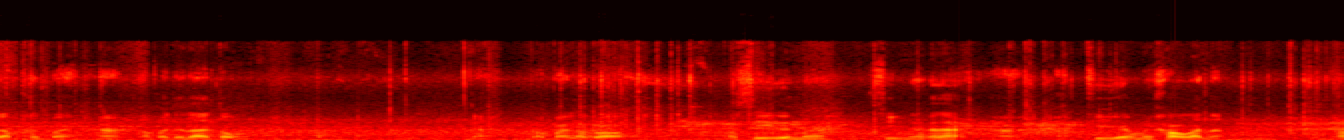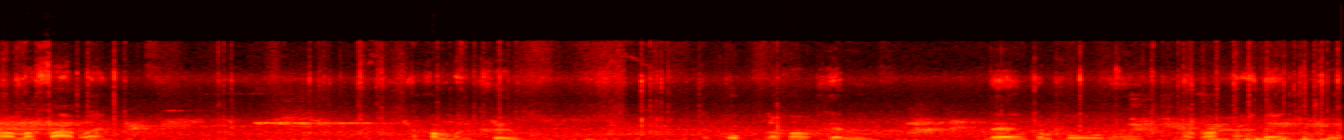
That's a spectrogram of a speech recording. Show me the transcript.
กลับขึ้นไปอะเราก็จะได้ตรงนะต่อไปเราก็เอาสีอื่นมาสีไหนก็ได้อะที่ยังไม่เข้ากันอะ เอามาฝากไว้แล้วก็หมุนขึ้น ปุ๊บแล้วก็เห็นแดงชมพูนะแล้วก็หาแดงชมพู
